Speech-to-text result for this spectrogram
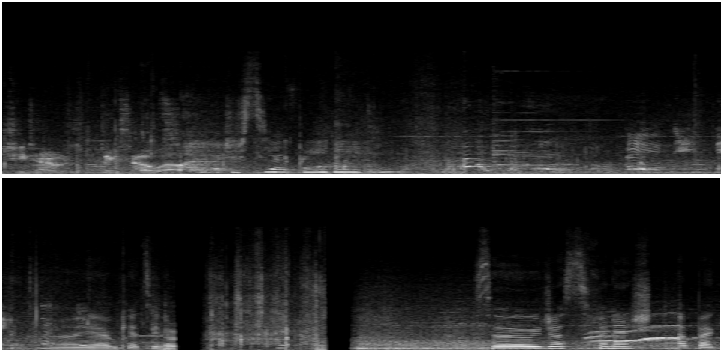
Cheetos mix-up. Oh well. Did you see it, Brady? Oh yeah, we can't see. So we just finished Epic.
